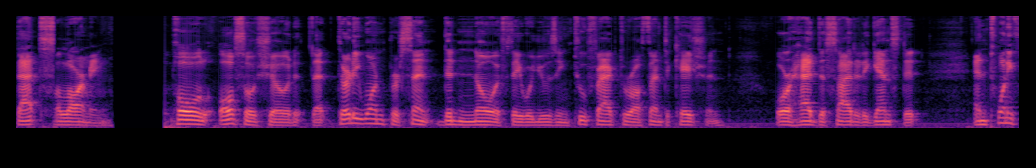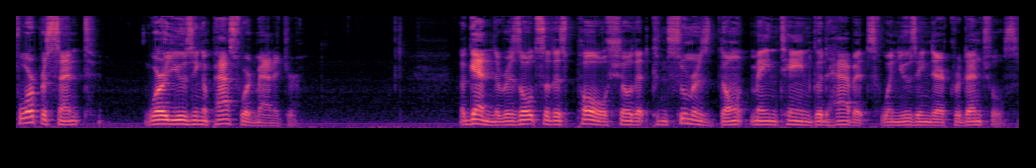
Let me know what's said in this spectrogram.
That's alarming. The poll also showed that 31% didn't know if they were using two factor authentication or had decided against it, and 24% were using a password manager. Again, the results of this poll show that consumers don't maintain good habits when using their credentials.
